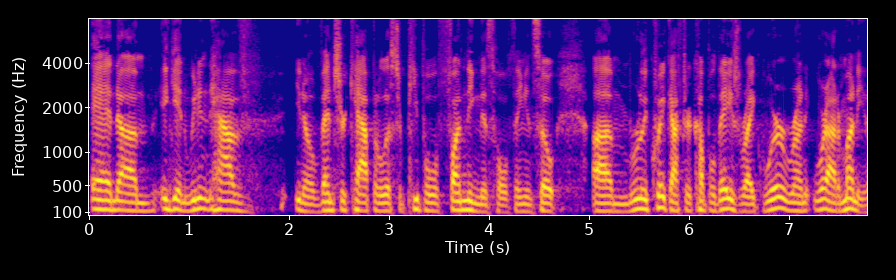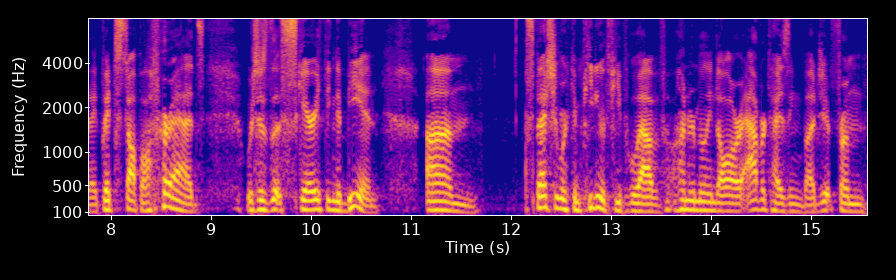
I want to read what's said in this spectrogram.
And um, again, we didn't have you know venture capitalists or people funding this whole thing. And so, um, really quick after a couple days, we're like we're running, we're out of money. Like we had to stop all our ads, which is the scary thing to be in. Um, especially when we're competing with people who have $100 million advertising budget from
